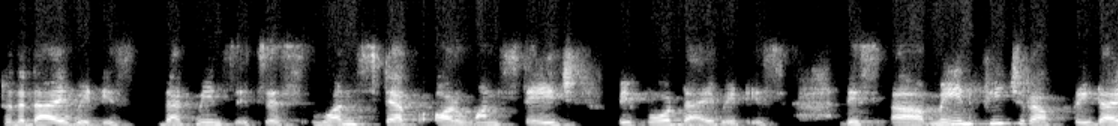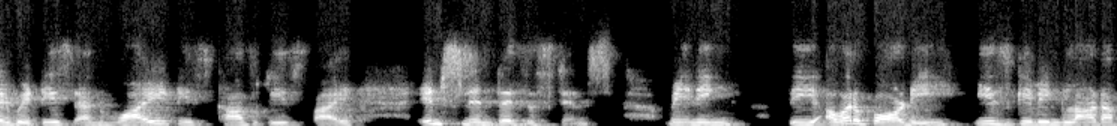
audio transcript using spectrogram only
to the diabetes. That means it's a one step or one stage before diabetes. This uh, main feature of pre-diabetes and why it is caused is by insulin resistance, meaning the our body is giving a lot of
